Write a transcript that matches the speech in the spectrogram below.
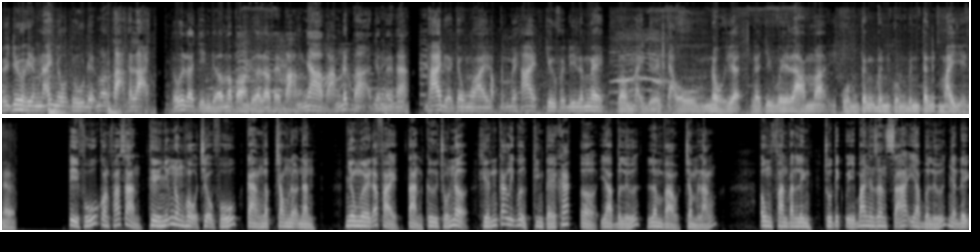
tôi chưa hiện nay nhổ tù để mà tạ cái lại. Tôi là chín đứa mà còn đứa là phải bán nhà, bán đất lại cho ngân hàng. Hai đứa chồng ngoài học năm 12 chưa phải đi làm nghề. Còn mấy đứa cháu nổi á, là chưa về làm á, quận Tân Bình, quận Bình Tân, may vậy nữa. Tỷ phú còn phá sản thì những nông hộ triệu phú càng ngập trong nợ nần nhiều người đã phải tản cư trốn nợ, khiến các lĩnh vực kinh tế khác ở Ia Bờ Lứ lâm vào trầm lắng. Ông Phan Văn Linh, Chủ tịch Ủy ban Nhân dân xã Ia Bờ Lứ nhận định,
